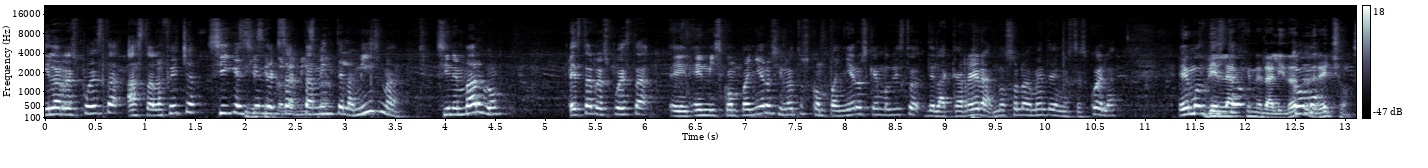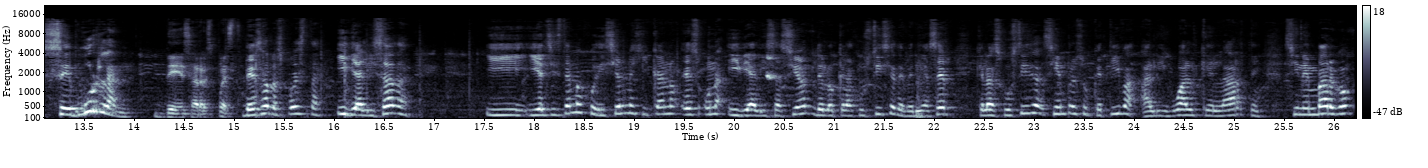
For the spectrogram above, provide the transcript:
Y la respuesta hasta la fecha sigue, Sigue siendo, siendo la exactamente la misma. Sin embargo, esta respuesta en, en mis compañeros y en otros compañeros que hemos visto de la carrera, no solamente de nuestra escuela, hemos De la generalidad de cómo derecho se burlan de esa respuesta. de esa respuesta idealizada. Y, y el sistema judicial mexicano es una idealización de lo que la justicia debería ser, que la justicia siempre es subjetiva, al igual que el arte. Sin embargo,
